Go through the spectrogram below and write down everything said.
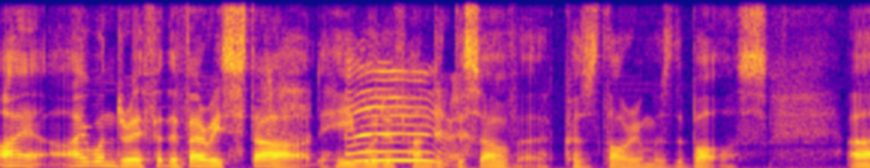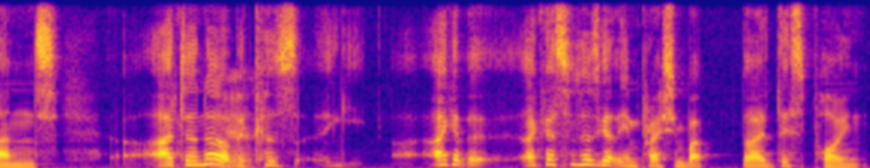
I I wonder if at the very start he would have handed Uh. this over because Thorin was the boss, and I don't know Yeah. because I get the I guess sometimes I get the impression, but by this point,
